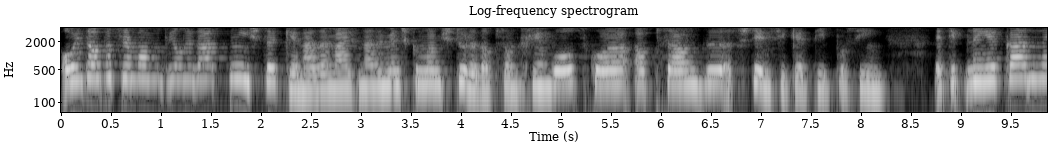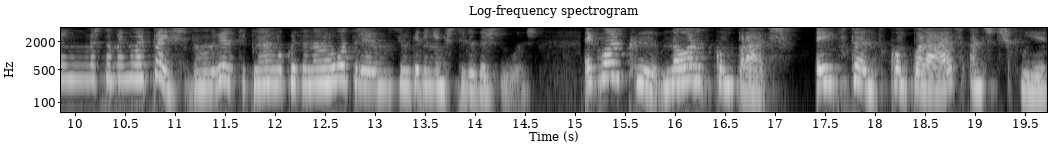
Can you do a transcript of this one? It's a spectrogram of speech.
Ou então pode ser uma modalidade mista, que é nada mais nada menos que uma mistura da opção de reembolso com a opção de assistência, que é tipo assim, é tipo nem é carne, nem, mas também não é peixe. Estão a ver? Tipo, não é uma coisa, não é outra, é assim um bocadinho a mistura das duas. É claro que na hora de comprares é importante comparar antes de escolher,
